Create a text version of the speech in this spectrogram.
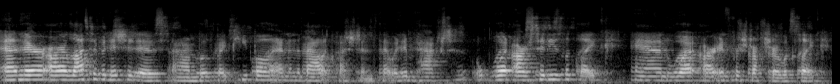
and there are lots of initiatives, um, both by people and in the ballot questions, that would impact what our cities look like and what our infrastructure looks like.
